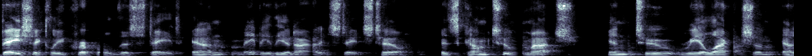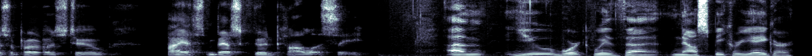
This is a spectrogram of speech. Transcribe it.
basically crippled this state and maybe the United States too. It's come too much into reelection as opposed to highest and best good policy. Um, you worked with uh, now Speaker Yeager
